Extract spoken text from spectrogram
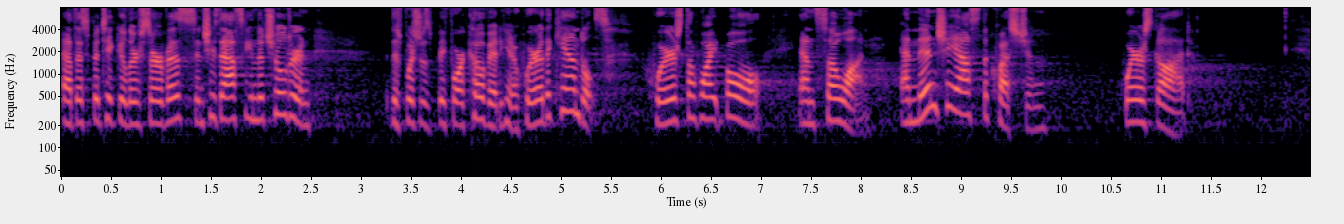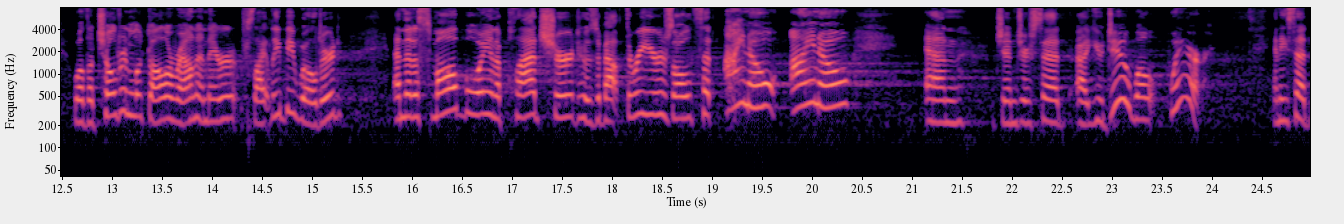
at this particular service, and she's asking the children, this, which was before COVID, you know, where are the candles? Where's the white bowl? And so on. And then she asked the question, where's God? Well, the children looked all around and they were slightly bewildered. And then a small boy in a plaid shirt who was about three years old said, I know, I know. And Ginger said, uh, You do? Well, where? And he said,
